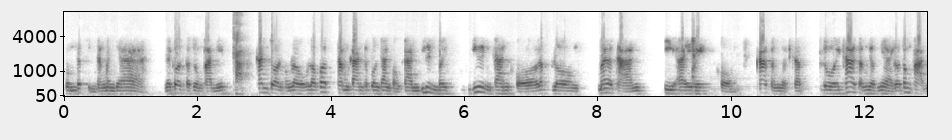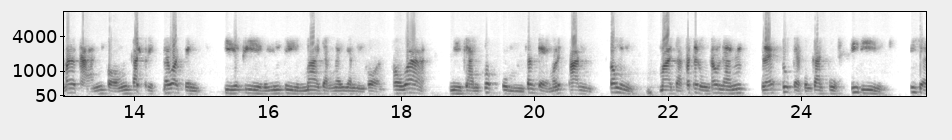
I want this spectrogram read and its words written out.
กรมทรัพย์สินทางปัญญา แล้วก็กระทรวงพาณิชย์ครับขั้นตอนของเราเราก็ทำการกระบวนการของการยื่นใบยื่นการขอรับรองมาตรฐาน GI ของข้าวสังหยดครับ โดยข้าวสังหยดเนี่ยเราต้องผ่านมาตรฐานของการผลิตไม่ว่าเป็น GAP หรือ INC มาอย่างใดอย่างหนึ่งก่อน เพราะว่ามีการควบคุมตั้งแต่เมล็ดพันธุ์ ต้องมาจากพัทลุงเท่านั้น และรูปแบบของการปลูกที่ดี ที่จะ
